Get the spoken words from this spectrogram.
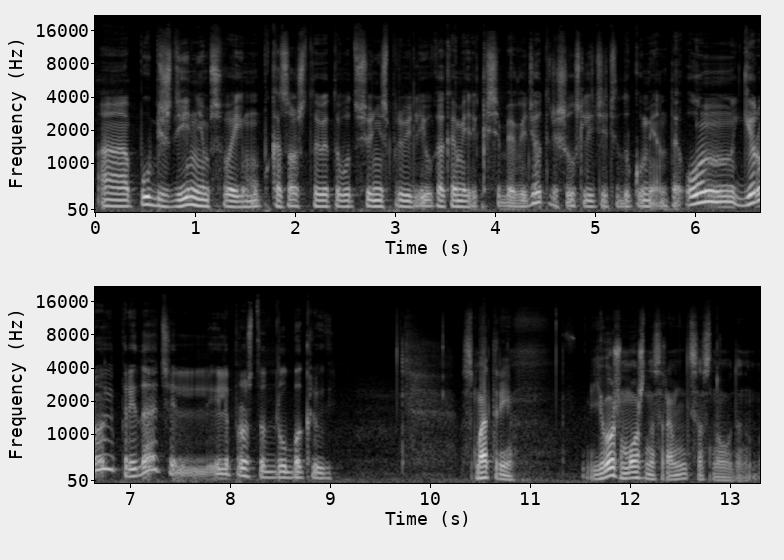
а, по убеждениям своим, ему показал, что это вот все несправедливо, как Америка себя ведет, решил слить эти документы. Он герой, предатель или просто долбоклюй? Смотри, его же можно сравнить со Сноуденом.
